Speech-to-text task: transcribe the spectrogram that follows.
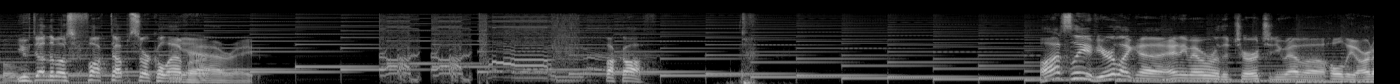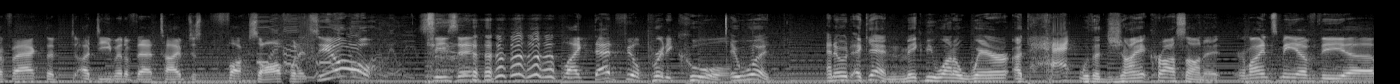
Full- You've done the most fucked up circle ever. Yeah, alright. Fuck off. Honestly, if you're like a, any member of the church and you have a holy artifact that a demon of that type just fucks off when it see oh sees it, like that'd feel pretty cool. It would. And it would, again, make me want to wear a hat with a giant cross on it. Reminds me of the uh,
